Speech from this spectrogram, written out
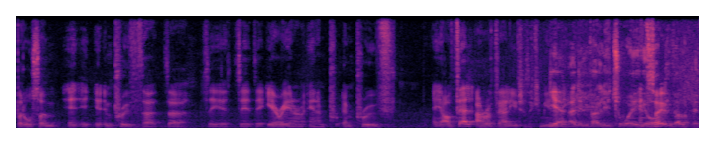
but also i- i- improve the the, the, the, the area and imp- improve you know, are, val- are of value to the community. Yeah, adding value to where And you're so- developing.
